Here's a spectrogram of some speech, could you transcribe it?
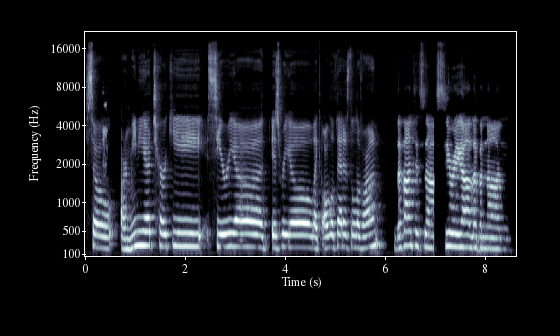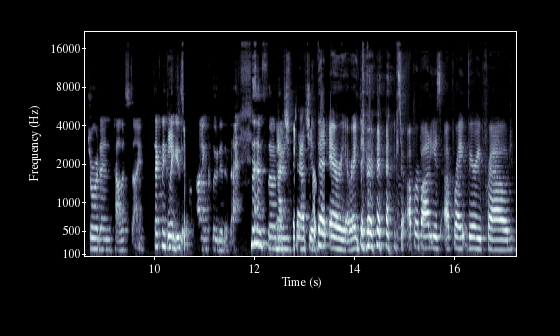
So Armenia, Turkey, Syria, Israel, like all of that is the Levant? Levant is uh, Syria, Lebanon, Jordan, Palestine. Technically, Israel is not included in that. so gotcha, gotcha. That area right there. so upper body is upright, very proud.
